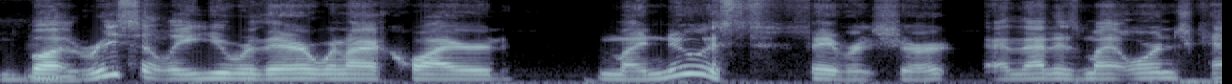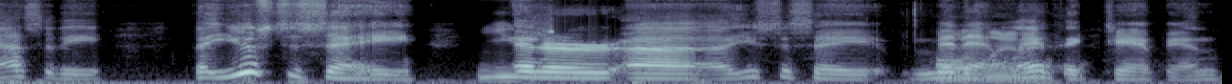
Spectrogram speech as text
But Mm-hmm. recently, you were there when I acquired my newest favorite shirt, and that is my Orange Cassidy that used to say You, inner, uh, used to say Mid Atlantic. Champion.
